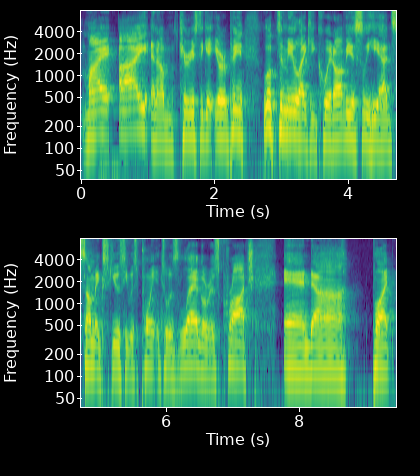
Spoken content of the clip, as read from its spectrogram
my eye, and I'm curious to get your opinion, looked to me like he quit. Obviously, he had some excuse. He was pointing to his leg or his crotch, and uh, but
